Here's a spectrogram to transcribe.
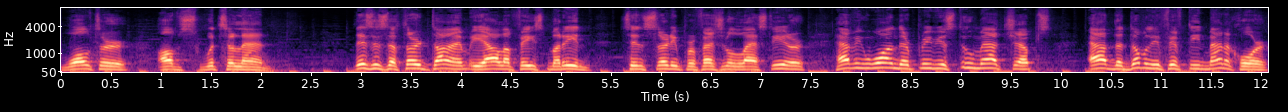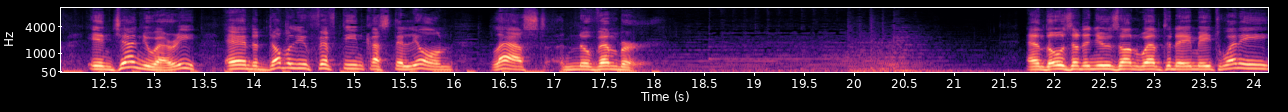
Waltert of Switzerland. This is the third time Eala faced Marin since turning professional last year, having won their previous two matchups at the W15 Manacor in January and the W15 Castellon last November. And those are the news on web today, May 20,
